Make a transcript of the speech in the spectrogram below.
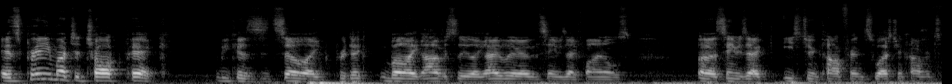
it's pretty much a chalk pick because it's so like predict but like obviously like I literally have the same exact finals, uh, same exact Eastern Conference, Western Conference.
